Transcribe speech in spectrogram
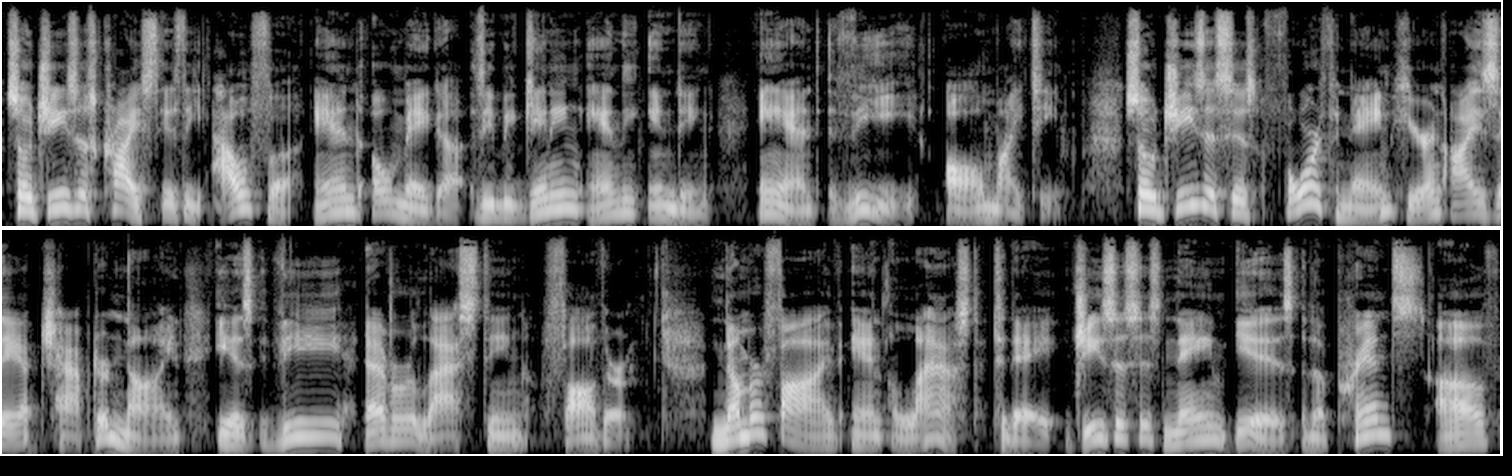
So Jesus Christ is the Alpha and Omega, the beginning and the ending, and the Almighty. So Jesus' fourth name here in Isaiah chapter 9 is the Everlasting Father. Number five and last today, Jesus' name is the Prince of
